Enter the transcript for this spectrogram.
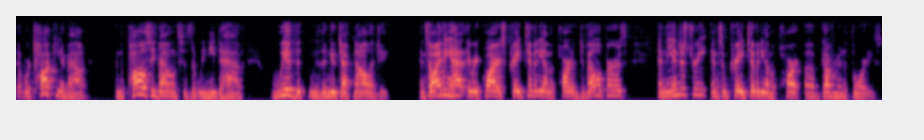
that we're talking about and the policy balances that we need to have with the, the new technology. And so I think it, ha- it requires creativity on the part of developers and the industry and some creativity on the part of government authorities.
